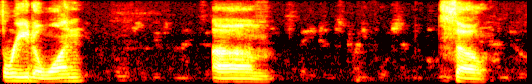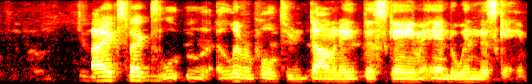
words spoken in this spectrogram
three to one. Um, so I expect Liverpool to dominate this game and to win this game.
